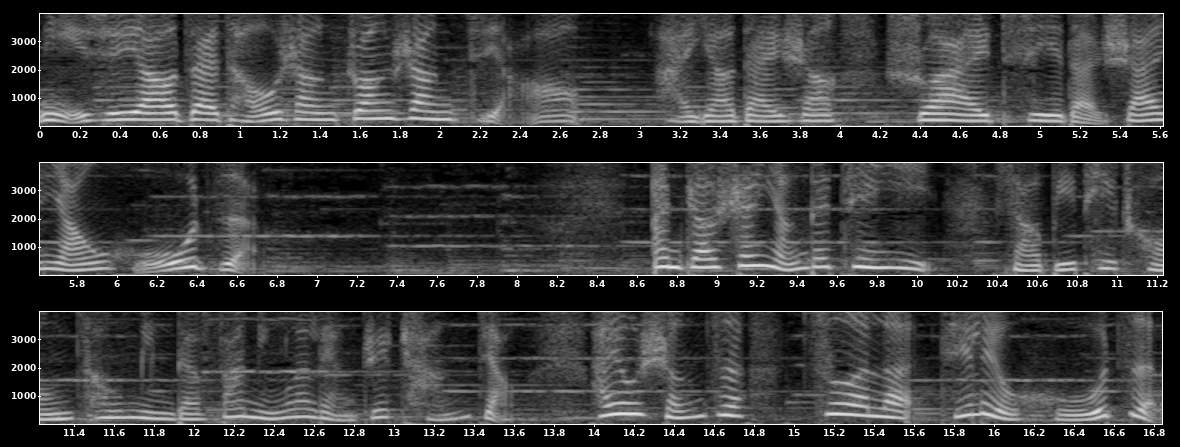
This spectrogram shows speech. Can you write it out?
你需要在头上装上角，还要戴上帅气的山羊胡子。按照山羊的建议，小鼻涕虫聪明地发明了两只长角，还用绳子做了几绺胡子。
